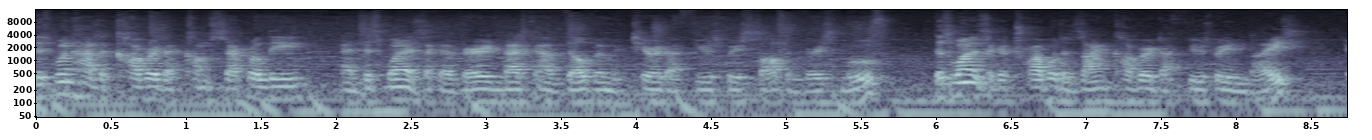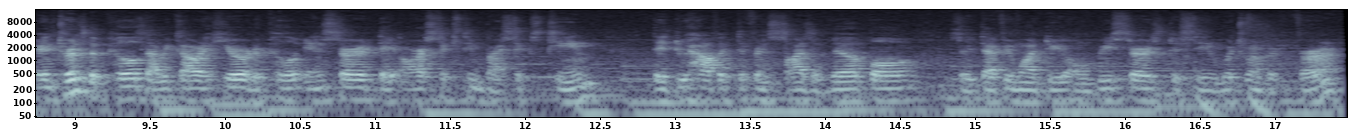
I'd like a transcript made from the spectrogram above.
This one has a cover that comes separately, and this one is like a very nice kind of velvet material that feels very soft and very smooth. This one is like a tribal design cover that feels very nice. In terms of the pillows that we got right here or the pillow insert, they are 16 by 16. They do have like different size available, so you definitely want to do your own research to see which one you prefer.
